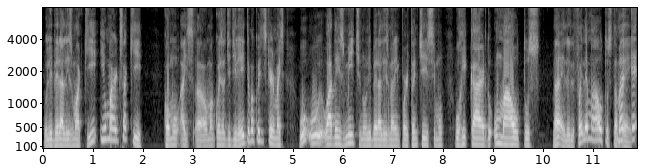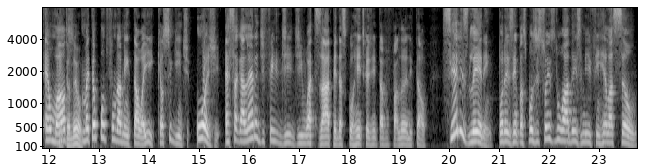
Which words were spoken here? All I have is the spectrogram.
o liberalismo aqui e o Marx aqui. Como uma coisa de direita e uma coisa de esquerda. Mas o, o, o Adam Smith no liberalismo era importantíssimo. O Ricardo, o Malthus. Né? Ele, ele foi ler Malthus também. Mas é, é um alto, Entendeu? mas tem um ponto fundamental aí, que é o seguinte, hoje, essa galera de, de, de WhatsApp, das correntes que a gente tava falando e tal, se eles lerem, por exemplo, as posições do Adam Smith em relação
